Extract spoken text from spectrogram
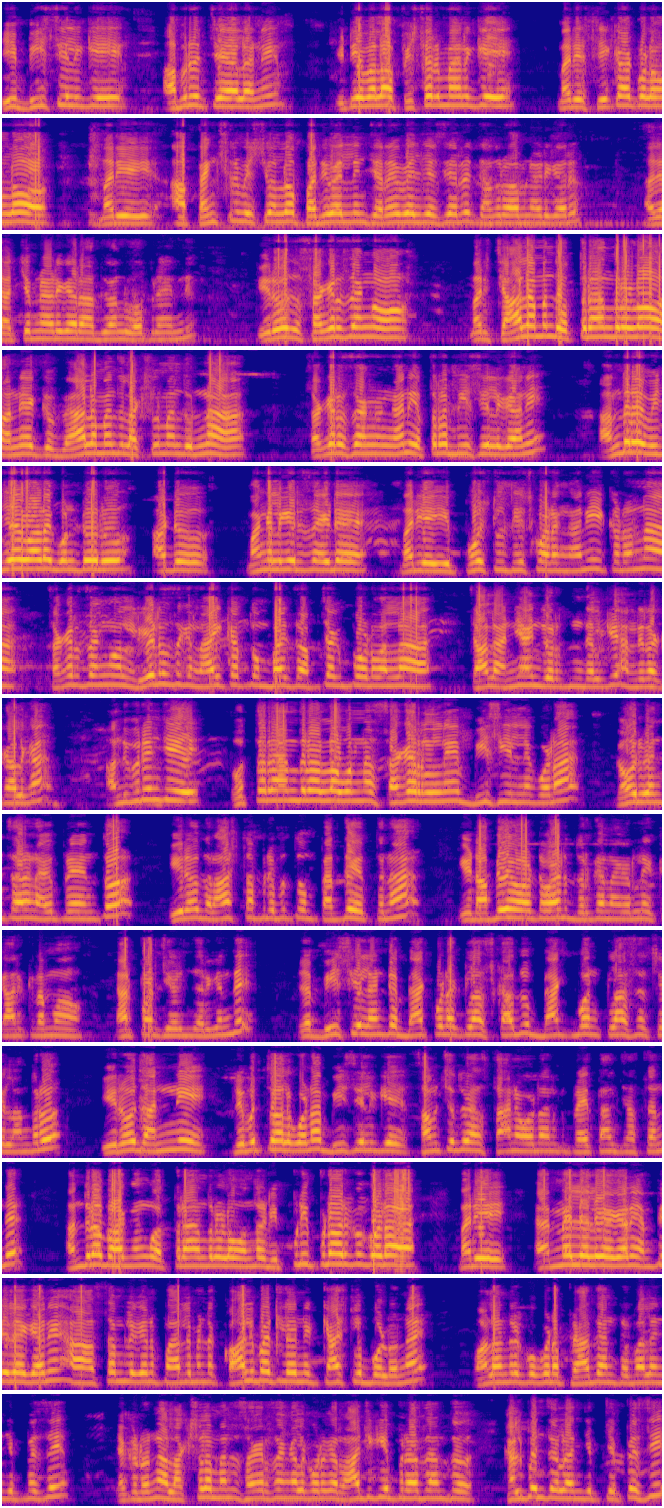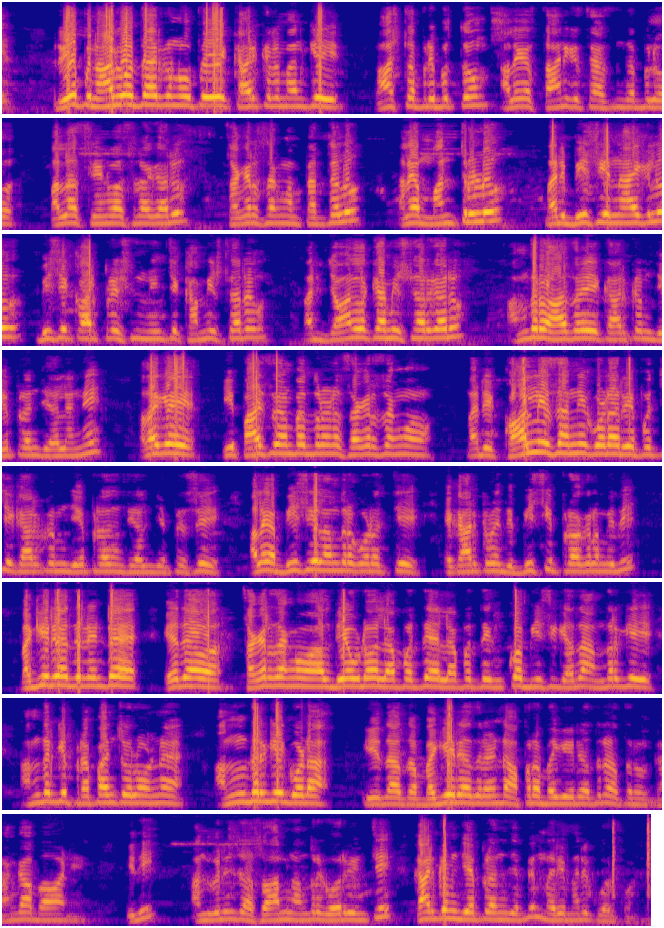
ఈ బీసీలకి అభివృద్ధి చేయాలని ఇటీవల ఫిషర్మెన్కి మరి శ్రీకాకుళంలో మరి ఆ పెన్షన్ విషయంలో పదివేల నుంచి ఇరవై వేలు చేశారు చంద్రబాబు నాయుడు గారు. అది అచ్చెన్నాయుడు గారు ఆధ్వర్యంలో ఓపెన్ అయింది. ఈరోజు సగర సంఘం మరి చాలామంది ఉత్తరాంధ్రలో అనేక వేల మంది లక్షల మంది ఉన్న సగర సంఘం కానీ ఇతర బీసీలు కానీ అందరూ విజయవాడ గుంటూరు అటు మంగళగిరి సైడే మరి ఈ పోస్టులు తీసుకోవడం కానీ ఇక్కడ ఉన్న సగర సంఘం లీడర్స్కి నాయకత్వం బాధ్యత అప్పచకపోవడం వల్ల చాలా అన్యాయం జరుగుతుంది వీళ్ళకి అన్ని రకాలుగా. అందు గురించి ఉత్తరాంధ్రలో ఉన్న సగరుల్ని బీసీలని కూడా గౌరవించాలనే అభిప్రాయంతో ఈ రోజు రాష్ట్ర ప్రభుత్వం పెద్ద ఎత్తున ఈ డెబ్బై ఒకటి వాడు దుర్గానగర్లో ఈ కార్యక్రమం ఏర్పాటు చేయడం జరిగింది. బీసీలు అంటే బ్యాక్వర్డ్ క్లాస్ కాదు బ్యాక్ బోన్ క్లాసెస్ వీళ్ళందరూ ఈ రోజు అన్ని ప్రభుత్వాలు కూడా బీసీలకి సముచితమైన స్థానం ఇవ్వడానికి ప్రయత్నాలు చేస్తుంది. అందులో భాగంగా ఉత్తరాంధ్రలో ఉన్న ఇప్పుడు ఇప్పటి వరకు కూడా మరి ఎమ్మెల్యేలుగా కానీ ఎంపీలే కానీ ఆ అసెంబ్లీ కానీ పార్లమెంట్ కాలిబట్లేని క్యాస్ట్ల బోర్డు ఉన్నాయి. వాళ్ళందరికీ కూడా ప్రాధాన్యత ఇవ్వాలని చెప్పేసి ఇక్కడ ఉన్న లక్షల మంది సగర సంఘాలు కూడా రాజకీయ ప్రాధాన్యత కల్పించాలని చెప్పి చెప్పేసి రేపు నాలుగో తారీఖున ఉపయోగ కార్యక్రమానికి రాష్ట్ర ప్రభుత్వం అలాగే స్థానిక శాసనసభ్యులు పల్లా శ్రీనివాసరావు గారు సగర సంఘం పెద్దలు అలాగే మంత్రులు మరి బీసీ నాయకులు బీసీ కార్పొరేషన్ నుంచి కమిషనర్ మరి జోనల్ కమిషనర్ గారు అందరూ హాజరయ్యే కార్యక్రమం జయప్రదం చేయాలని అలాగే ఈ పారిశ్రామిక ఉన్న సగర సంఘం మరి కాలనీస్ అన్ని కూడా రేపు వచ్చి కార్యక్రమం జయప్రదం చేయాలని చెప్పేసి అలాగే బీసీలందరూ కూడా వచ్చి ఈ కార్యక్రమం ఇది బీసీ ప్రోగ్రామ్ ఇది. భగీరథుడు అంటే ఏదో సగర సంఘం వాళ్ళ దేవుడో లేకపోతే లేకపోతే ఇంకో బీసీ కదా అందరికీ అందరికీ ప్రపంచంలో ఉన్న అందరికీ కూడా ఈ దా- భగీరథుడు అంటే అపర భగీరథుడు అతను గంగాభావాని ఇది. అందు గురించి ఆ స్వామిని అందరూ గౌరవించి కార్యక్రమం చెప్పాలని చెప్పి మరీ మరీ కోరుకుంటాం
